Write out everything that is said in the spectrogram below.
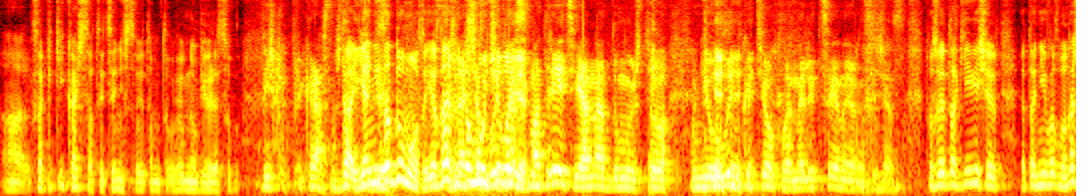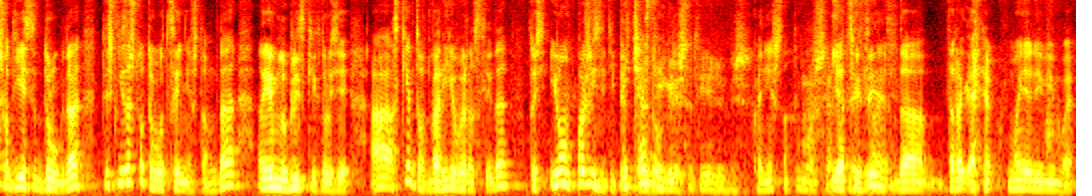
а, за какие качества ты ценишь в своем, многие говорят. Видишь, как прекрасно. Да, я не задумывался. Я знаю, что это мой человек. смотреть, и она думаю, что у нее улыбка теплая на лице, наверное, сейчас. Что такие вещи, это невозможно. Знаешь, вот есть друг, да, ты же ни за что ты его ценишь там, да, я имею в виду близких друзей, а с кем-то в дворе выросли, да, то есть и он по жизни теперь. Ты часто говоришь, что ты ее любишь? Конечно. Ты можешь я цветы, да, дорогая, моя любимая.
